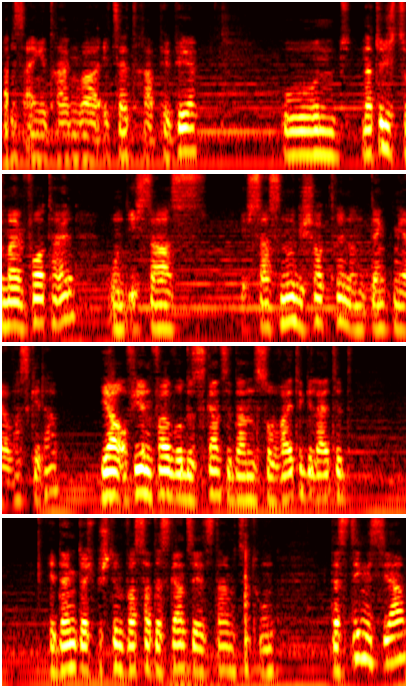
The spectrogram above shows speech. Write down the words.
alles eingetragen war, etc. pp. Und natürlich zu meinem Vorteil. Und ich saß ich saß nur geschockt drin und denk mir, was geht ab? Ja, auf jeden Fall wurde das Ganze dann so weitergeleitet. Ihr denkt euch bestimmt, was hat das Ganze jetzt damit zu tun? Das Ding ist ja,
